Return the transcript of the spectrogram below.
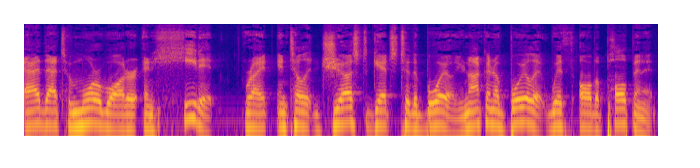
add that to more water and heat it right until it just gets to the boil. You're not going to boil it with all the pulp in it.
